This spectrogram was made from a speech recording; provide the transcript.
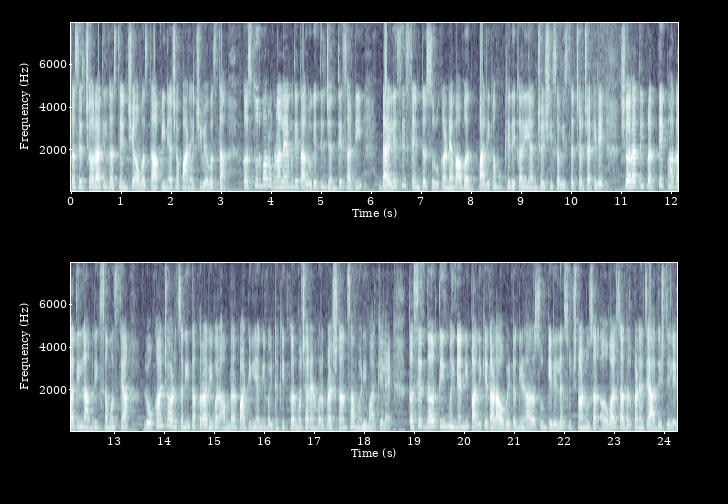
तसेच शहरातील रस्त्यांची अवस्था पिण्याच्या पाण्याची व्यवस्था कस्तुरबा रुग्णालयामध्ये तालुक्यातील जनतेसाठी डायलिसिस सेंटर सुरू करण्याबाबत पालिका मुख्याधिकारी यांच्याशी सविस्तर चर्चा केली. शहरातील प्रत्येक भागातील नागरिक समस्या लोकांच्या अडचणी तक्रारीवर आमदार पाटील यांनी बैठकीत कर्मचाऱ्यांवर प्रश्नांचा भडीमार केलाय. तसेच दर तीन महिन्यांनी पालिकेत आढावा बैठक घेणार असून केलेल्या सूचनांनुसार अहवाल सादर करण्याचे आदेश दिलेत.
